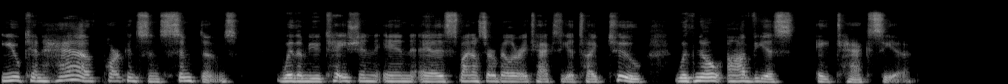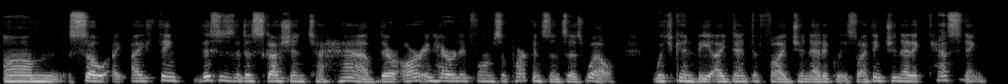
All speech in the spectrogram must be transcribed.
you can have Parkinson's symptoms with a mutation in a spinal cerebellar ataxia type 2 with no obvious ataxia. Um, so I, I, think this is the discussion to have. There are inherited forms of Parkinson's as well, which can be identified genetically. So I think genetic testing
